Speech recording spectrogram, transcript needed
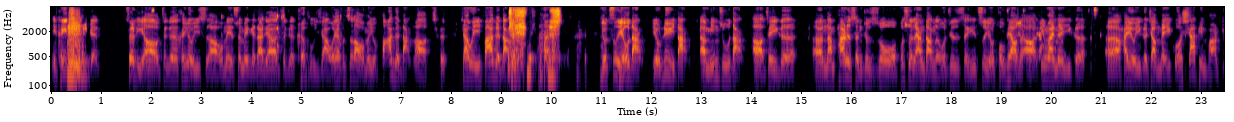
你可以选，这里啊，这个很有意思啊，我们也顺便给大家这个科普一下，我也不知道我们有八个党啊，夏威夷八个党，有自由党，有绿党啊，民主党啊，这个呃，nonpartisan 就是说我不是两党的，我就是等于自由投票的啊。另外呢，一个呃，还有一个叫美国 shopping party。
